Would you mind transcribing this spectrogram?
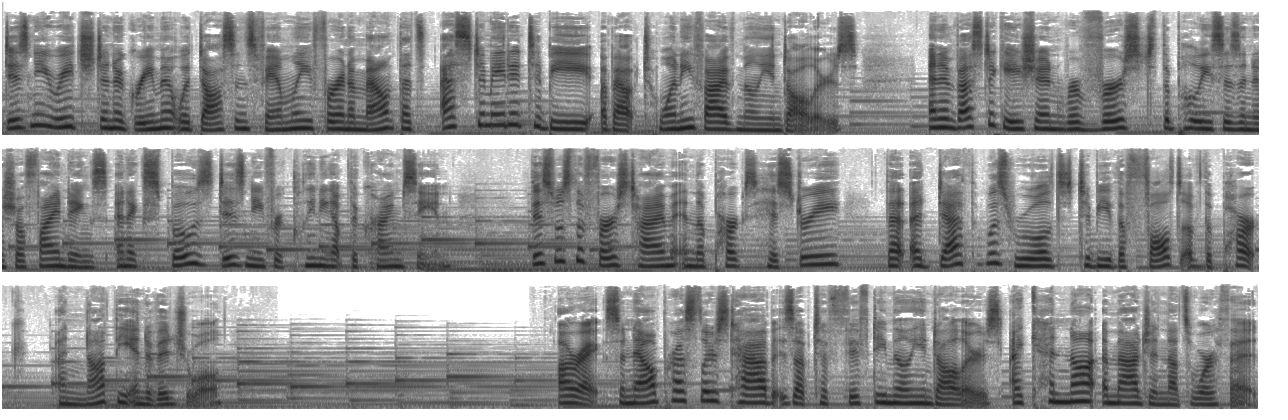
Disney reached an agreement with Dawson's family for an amount that's estimated to be about $25 million. An investigation reversed the police's initial findings and exposed Disney for cleaning up the crime scene. This was the first time in the park's history that a death was ruled to be the fault of the park and not the individual. All right, so now Pressler's tab is up to $50 million. I cannot imagine that's worth it.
